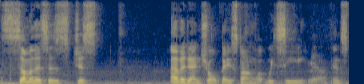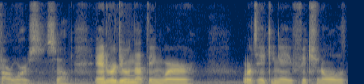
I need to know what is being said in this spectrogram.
some of this is just evidential based on what we see Yeah. in Star Wars. So, And we're doing that thing where we're taking a fictional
